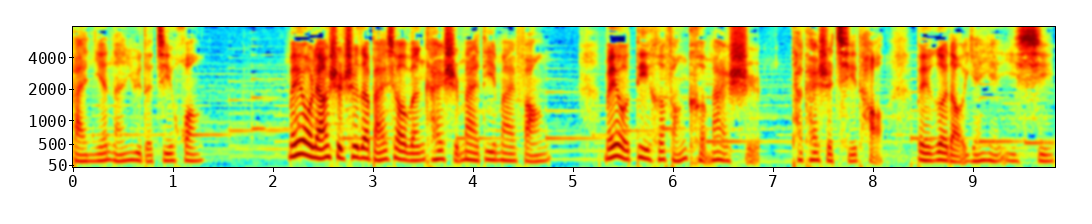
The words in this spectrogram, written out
百年难遇的饥荒，没有粮食吃的白孝文开始卖地卖房，没有地和房可卖时，他开始乞讨，被饿到奄奄一息。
